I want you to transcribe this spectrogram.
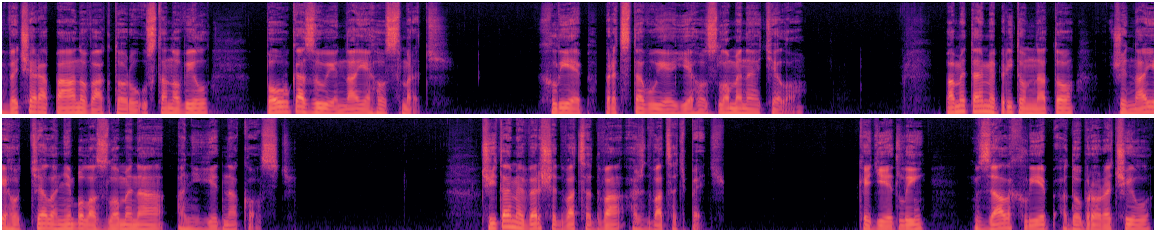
Večera pánova, ktorú ustanovil, poukazuje na jeho smrť. Chlieb predstavuje jeho zlomené telo. Pamätajme pritom na to, že na jeho tele nebola zlomená ani jedna kosť. Čítajme verše 22 až 25. Keď jedli, vzal chlieb a dobrorečil,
